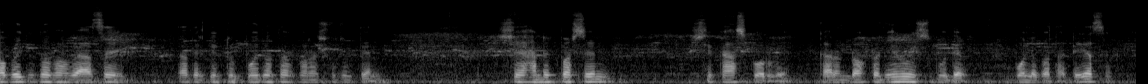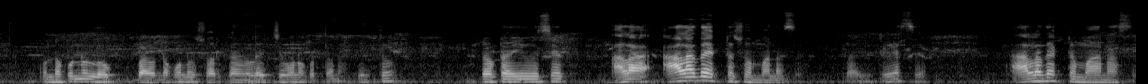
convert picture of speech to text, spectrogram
অবৈধভাবে আছে, তাদেরকে একটু বৈধতা করার সুযোগ দেন। সে হান্ড্রেড পারসেন্ট সে কাজ করবে। কারণ ডক্টর ইউনুস বুদের বলে কথা, ঠিক আছে? অন্য কোনো লোক বা অন্য কোনো সরকার হলে জীবনও করতো না। কিন্তু ডক্টর ইউনুসের আলা আলাদা একটা সম্মান আছে ভাই, ঠিক আছে? আলাদা একটা মান আছে।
